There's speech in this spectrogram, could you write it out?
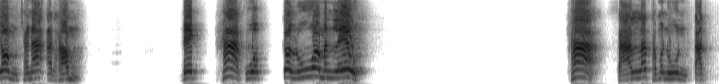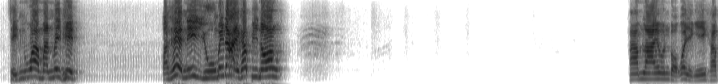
ย่อมชนะอธรรม เด็กห้าขวบก็รู้ว่ามันเลวถ้าสารรัฐธรรมนูญตัดสินว่ามันไม่ผิด ประเทศนี้อยู่ไม่ได้ครับพี่น้อง ไทม์ไลน์มันบอกว่าอย่างนี้ครับ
